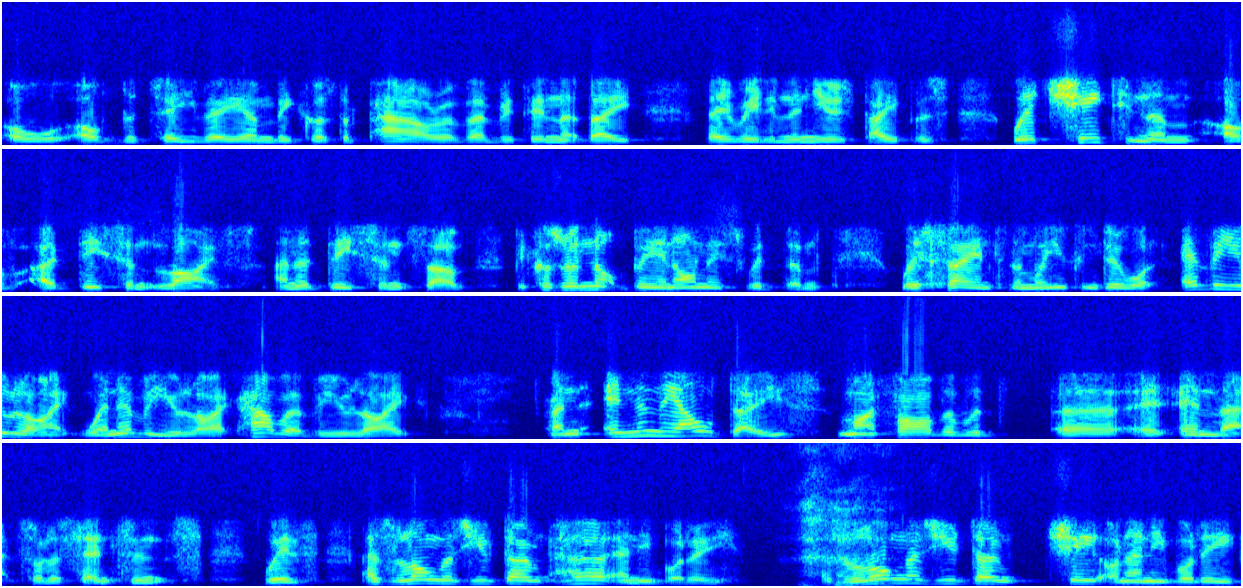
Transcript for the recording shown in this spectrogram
all of the TV and because the power of everything that they they read in the newspapers, we're cheating them of a decent life and a decent sub because we're not being honest with them. We're saying to them, well, you can do whatever you like, whenever you like, however you like. And, and in the old days, my father would uh, end that sort of sentence with, as long as you don't hurt anybody, as long as you don't cheat on anybody,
